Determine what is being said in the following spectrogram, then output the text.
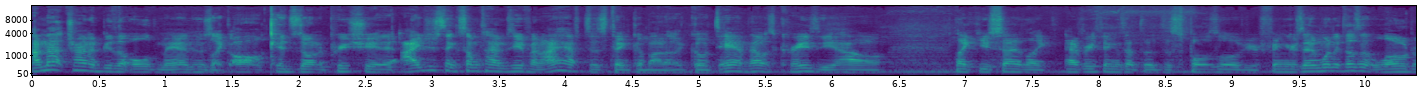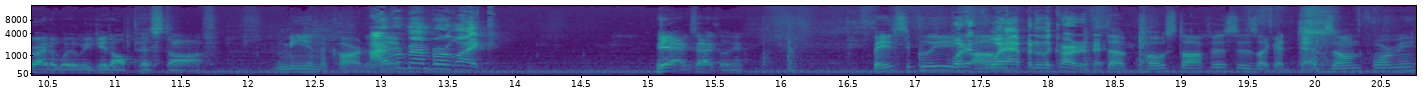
I'm not trying to be the old man who's like, oh, kids don't appreciate it. I just think sometimes even I have to think about it. Like, go, damn, that was crazy. How, like you said, like everything's at the disposal of your fingers, and when it doesn't load right away, we get all pissed off. Me in the car today. I remember like Yeah, exactly. Basically, what um, what happened in the car today. the post office is like a dead zone for me.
